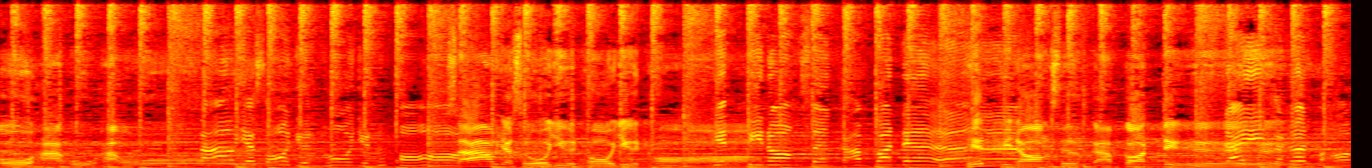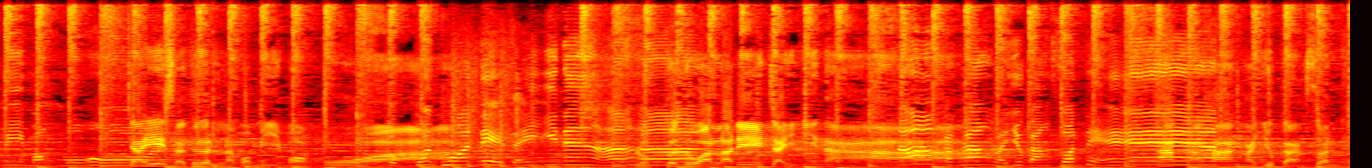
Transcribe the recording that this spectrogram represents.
โอฮาโอฮาโอสาวยาโสยืนโฮยืนหอสาวยาโสยืนโหยืนหอเห็นพี่น้องเสิงกามก่อนเด้อเห็นพี่น้องเสื่มกับก่อนดื้อใจจะเกินหมอมีมองโมใจสะเทือนละบ่มีมองมัวตบทวนทวนเด้ใจอีนาหลบตัวตัวละเดใจอีนาทางกลางทางไหลอยู่กลางสวนเทฮักกะห้างอายุกลางส่วนเท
